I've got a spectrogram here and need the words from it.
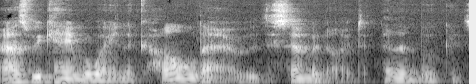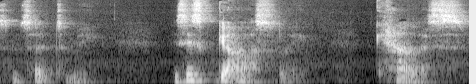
As we came away in the cold air of the December night, Ellen Wilkinson said to me, This is ghastly, callous,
